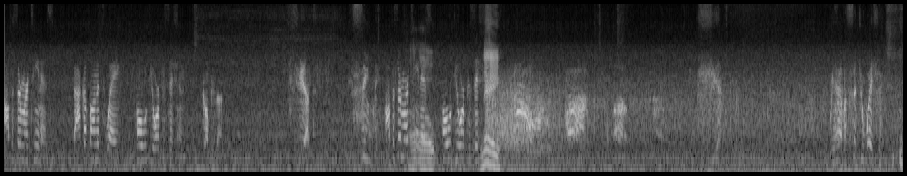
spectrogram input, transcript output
Officer Martinez, backup on its way. Hold your position. Copy that. Shit! He's seen me! Officer Martinez, Uh-oh. hold your position. Nee. Shit! We have a situation.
